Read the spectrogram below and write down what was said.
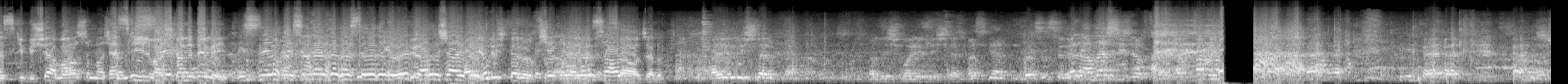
Eski bir şey ama Olsun başkanım. eski il başkanı demeyin. Resimlerde gazetelerde görüp yanlış Hayırlı ayrıldık. işler olsun. Teşekkür Kolay ederim. gelsin. Sağ olun. Sağ ol canım. Hayırlı işler. Kardeşim hayırlı işler. Hoş geldin. Nasılsın? Ben anlaşmayacağım. Kardeşim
